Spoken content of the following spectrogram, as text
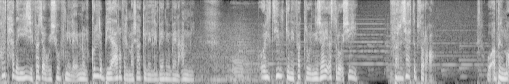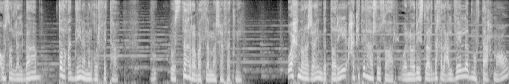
خفت حدا يجي فجأة ويشوفني لأنه الكل بيعرف المشاكل اللي بيني وبين عمي. وقلت يمكن يفكروا إني جاي أسرق شيء. فرجعت بسرعة. وقبل ما أوصل للباب طلعت دينا من غرفتها واستغربت لما شافتني. وإحنا راجعين بالطريق حكيت لها شو صار وإنه ريسلر دخل على الفيلا بمفتاح معه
